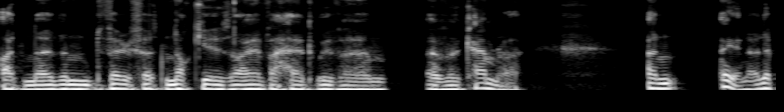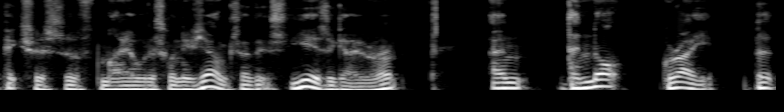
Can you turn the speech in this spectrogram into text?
I don't know, the very first Nokia's I ever had with um of a camera, and you know, the pictures of my oldest when he was young, so that's years ago, right? And they're not great, but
